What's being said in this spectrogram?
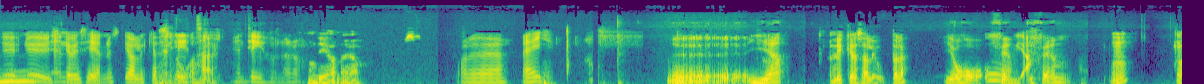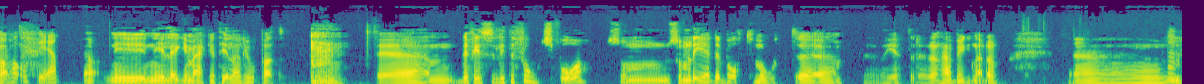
Nu, nu ska vi se, nu ska jag lyckas En slå D10 här. En D100 då. Det gör ni, ja. Var det... Nej. Eh, ja, Lyckas allihop, eller? jag har Oh, 55. Jag har 81. Ja, ni, ni lägger märke till allihop att ehm, det finns lite fotspår som, som leder bort mot eh, vad heter det, den här byggnaden. Ehm, Ah.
